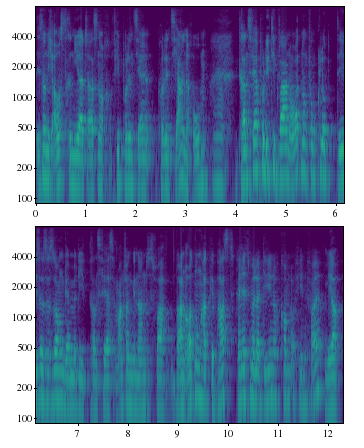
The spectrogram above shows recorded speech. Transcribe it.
ist noch nicht austrainiert, da ist noch viel Potenzial, Potenzial nach oben. Ja. Die Transferpolitik war in Ordnung vom Club dieser Saison. Wir haben ja die Transfers am Anfang genannt. Es war, war in Ordnung, hat gepasst. Wenn jetzt Möller Didi noch kommt, auf jeden Fall. Ja.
